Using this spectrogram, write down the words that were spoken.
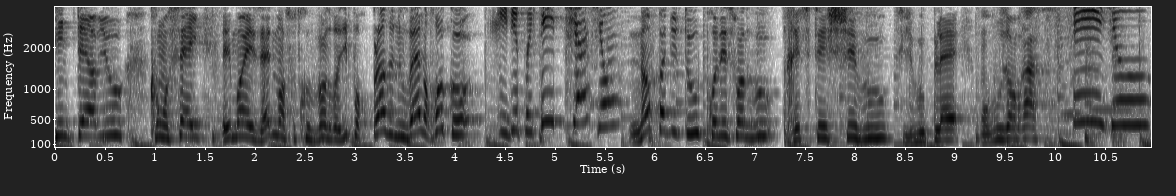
interviews, conseils et moi et Z, retrouve vendredi pour plein de nouvelles recos. Et des petites chansons. Non, pas du tout. Prenez soin de vous. Restez chez vous, s'il vous plaît. On vous embrasse. Bisous.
